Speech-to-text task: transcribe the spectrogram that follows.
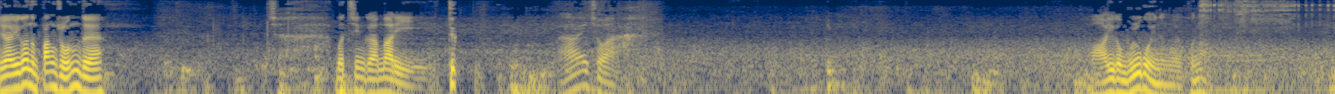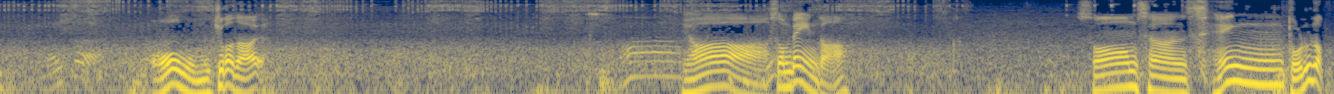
야, 이거는 빵 좋은데. 자, 멋진 거한 마리. 득! 아이, 좋아. 아, 이거 물고 있는 거였구나. 오, 묵직하다. 야, 쏨뱅인가? 쏨선생 도루럭.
